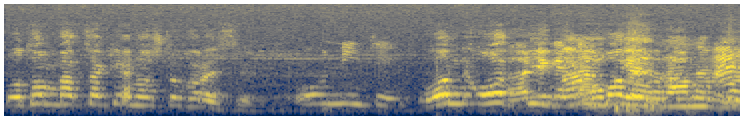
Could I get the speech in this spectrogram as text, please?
প্রথম বাচ্চা কে নষ্ট করাইছে? ও নিজে। ও ও কি? নাম আলম। হ্যাঁ?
